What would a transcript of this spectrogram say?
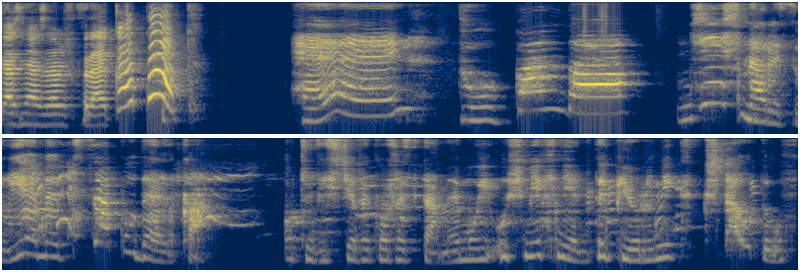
Czas na pudełka? Tak! Hej, tu panda! Dziś narysujemy psa pudelka. Oczywiście wykorzystamy mój uśmiechnięty piórnik kształtów.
